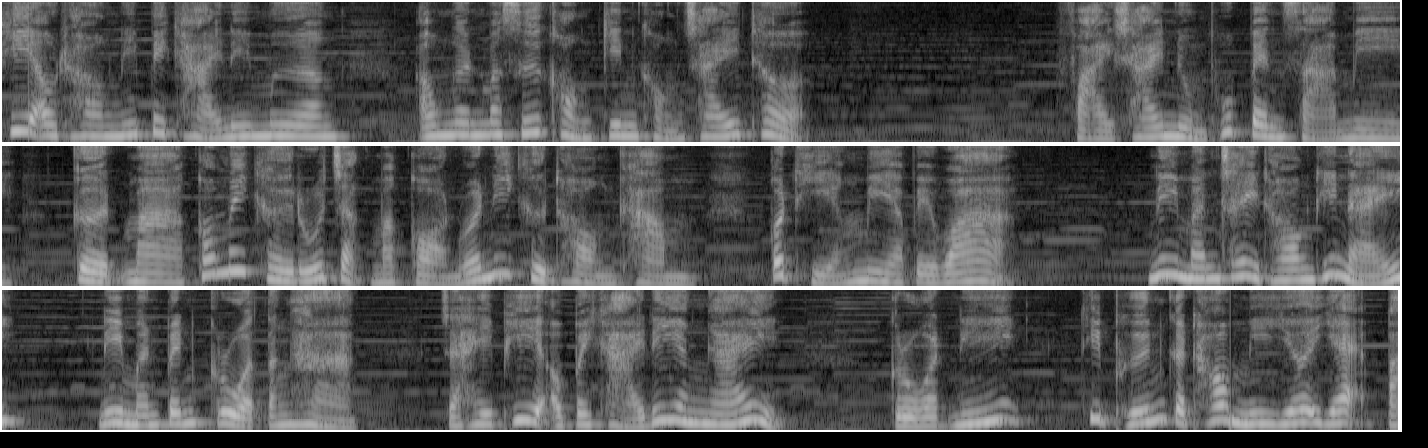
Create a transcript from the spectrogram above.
พี่เอาทองนี้ไปขายในเมือง เอาเงินมาซื้อของกินของใช้เถอะ ฝ่ายชายหนุ่มผู้เป็นสามี เกิดมาก็ไม่เคยรู้จักมาก่อนว่านี่คือทองคำก็เถียงเมียไปว่า นี่มันใช่ทองที่ไหน นี่มันเป็นกรวดต่างหาก จะให้พี่เอาไปขายได้ยังไง กรวดนี้ที่พื้นกระท่อมมีเยอะแยะไป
